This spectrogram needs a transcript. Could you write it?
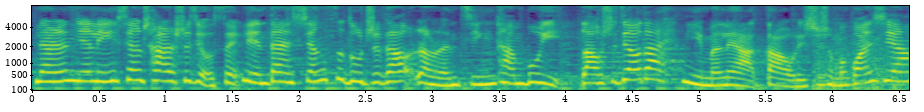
两人年龄相差二十九岁，脸蛋相似度之高，让人惊叹不已。老实交代，你们俩到底是什么关系啊？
